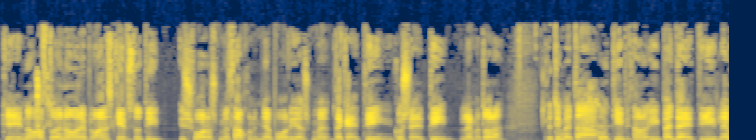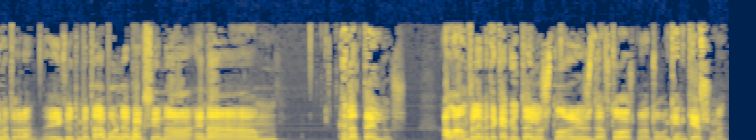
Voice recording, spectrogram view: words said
Okay, no, αυτό εννοώ, ρε, αν σκέφτεσαι ότι οι Sworr θα έχουν μια πορεία ας πούμε, 10 ετή, 20 ετή, λέμε τώρα, και ότι μετά, okay, πιθανό, ή 5 ετή, λέμε τώρα, ε, και ότι μετά μπορεί να υπάρξει ένα, ένα, ένα τέλος. Αλλά αν βλέπετε κάποιο τέλος στον ορίζοντα αυτό, ας πούμε, να το γενικεύσουμε.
